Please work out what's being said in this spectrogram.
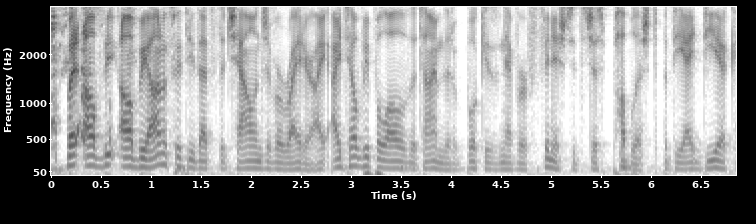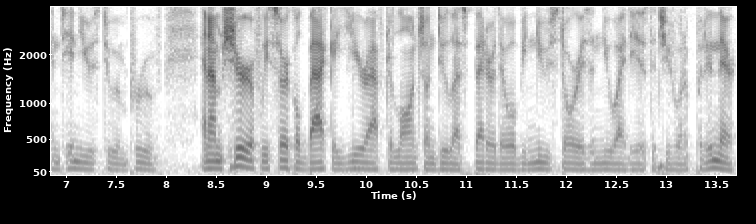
but I'll be I'll be honest with you, that's the challenge of a writer. I, I tell people all of the time that a book is never finished; it's just published. But the idea continues to improve. And I'm sure if we circled back a year after launch on Do Less Better, there will be new stories and new ideas that you'd want to put in there.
